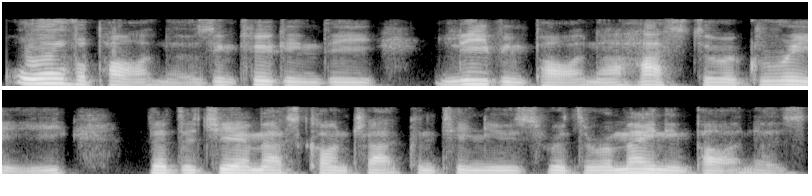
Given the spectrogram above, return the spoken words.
all the partners, including the leaving partner, has to agree that the GMS contract continues with the remaining partners.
